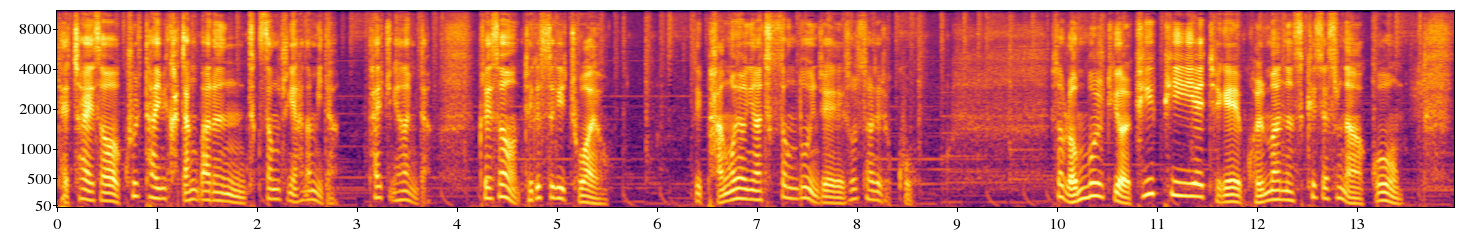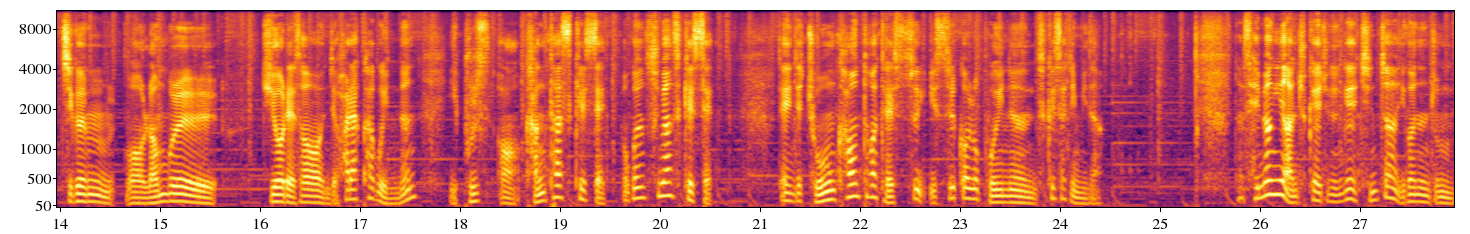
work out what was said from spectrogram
대차에서 쿨타임이 가장 빠른 특성 중에 하나입니다. 타입 중에 하나입니다. 그래서 되게 쓰기 좋아요. 방어형이란 특성도 이제 솔솔하게 좋고 그래서 럼블 듀얼 PVP에 되게 걸맞는 스킬셋으로 나왔고 지금 뭐 럼블 듀얼에서 이제 활약하고 있는 이 불, 어, 강타 스킬셋 혹은 수면 스킬셋 이제 좋은 카운터가 될 수 있을 걸로 보이는 스킬셋입니다. 세 명이 안축해주는 게 진짜 이거는 좀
